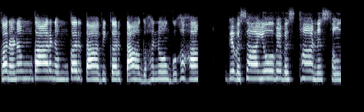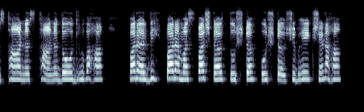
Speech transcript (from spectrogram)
करणं कारणं कर्ता विकर्ता गहनो गुहः। व्यवसायो व्यवस्थान संस्थान स्थानदो ध्रुवः। परर्धिः परमस्पष्ट तुष्ट पुष्ट शुभेक्षणः।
